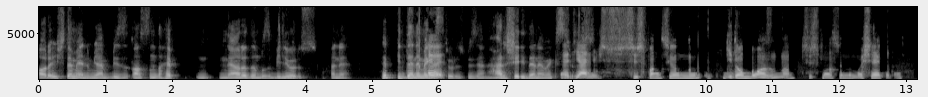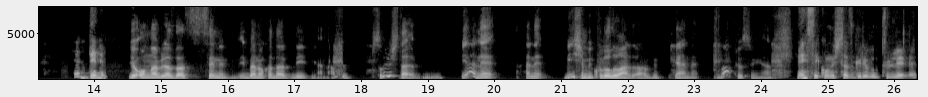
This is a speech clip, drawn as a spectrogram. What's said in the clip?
Arayış demeyelim yani biz aslında hep ne aradığımızı biliyoruz. Hani hep bir denemek evet. istiyoruz biz yani. Her şeyi denemek istiyoruz. Evet yani süspansiyonlu gidon boğazından süspansiyonlu maşaya kadar yani dene. Ya onlar biraz daha senin. Ben o kadar değil yani. Abi, sonuçta yani hani bir işin bir kuralı vardır abi. Yani ne yapıyorsun ya? Neyse konuşacağız gravel türlerini.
